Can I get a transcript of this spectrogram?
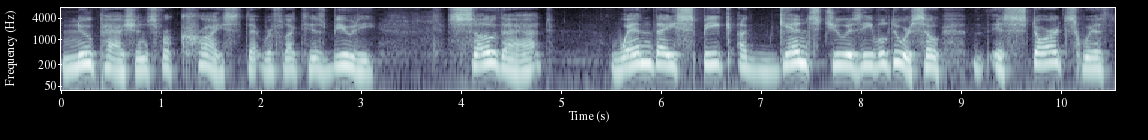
new passions for Christ that reflect his beauty? So that when they speak against you as evildoers. So it starts with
